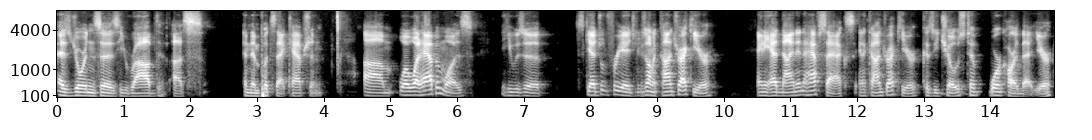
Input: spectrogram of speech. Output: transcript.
As Jordan says, he robbed us and then puts that caption. Um, well, what happened was he was a scheduled free agent. He was on a contract year and he had nine and a half sacks in a contract year because he chose to work hard that year.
